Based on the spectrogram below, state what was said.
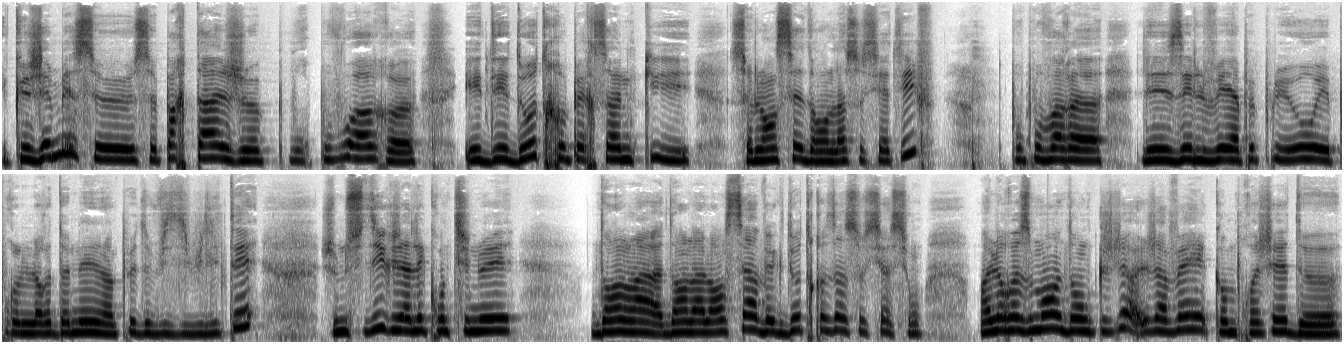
et que j'aimais ce, ce partage pour pouvoir euh, aider d'autres personnes qui se lançaient dans l'associatif, pour pouvoir euh, les élever un peu plus haut et pour leur donner un peu de visibilité, je me suis dit que j'allais continuer dans la, dans la lancée avec d'autres associations. Malheureusement, donc, j'a- j'avais comme projet de,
